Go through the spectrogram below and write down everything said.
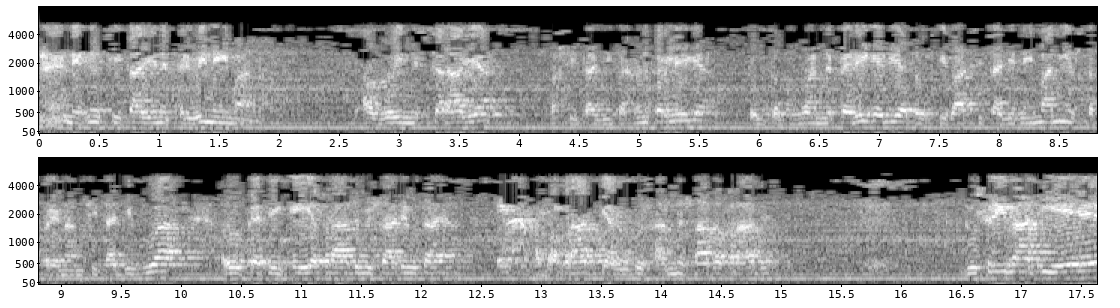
लेकिन सीता जी ने फिर भी नहीं माना। अब वही निश्चर आ गया और सीता जी का हरण कर ले गया। तो भगवान ने पहले कह दिया तो उसकी बात सीता जी नहीं मानी उसका परिणाम सीता जी हुआ और वो कहते कई अपराध भी सारे उठाया अब अपराध क्या उनको सामने साफ़ अपराध है दूसरी बात ये है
